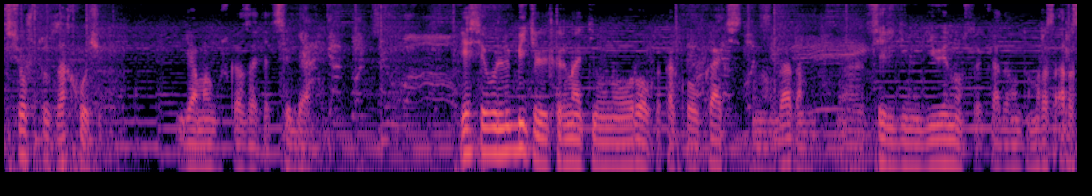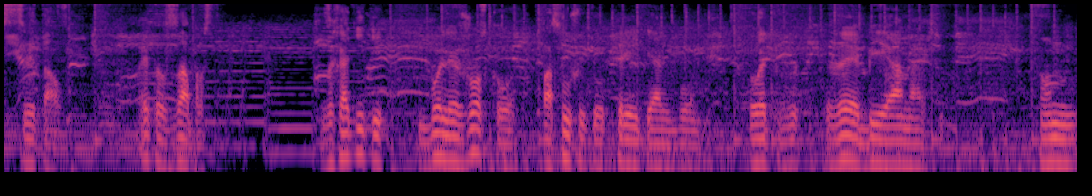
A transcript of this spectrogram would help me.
все, что захочет. Я могу сказать от себя. Если вы любитель альтернативного рока, такого качественного, да, там, э, середины 90-х, когда он там рас- расцветал, это запросто. Захотите более жесткого, послушайте вот третий альбом Let the Be Anarchy. Он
